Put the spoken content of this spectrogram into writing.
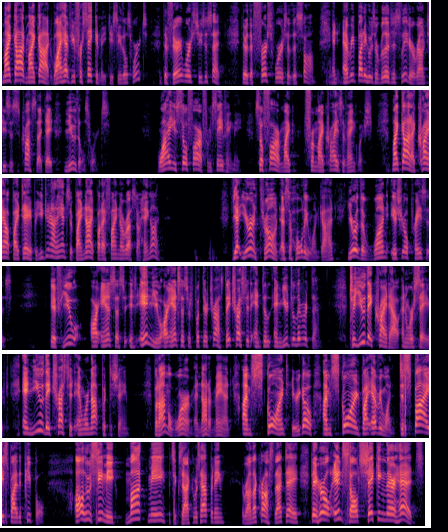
My God, my God, why have you forsaken me? Do you see those words? The very words Jesus said. They're the first words of this psalm. And everybody who was a religious leader around Jesus' cross that day knew those words. Why are you so far from saving me? So far my, from my cries of anguish. My God, I cry out by day, but you do not answer. By night, but I find no rest. Now hang on. Yet you're enthroned as the Holy One, God. You're the one Israel praises. If you, our ancestors, it's in you, our ancestors put their trust. They trusted and, and you delivered them. To you they cried out and were saved. And you they trusted and were not put to shame. But I'm a worm and not a man. I'm scorned, here you go, I'm scorned by everyone, despised by the people. All who see me mock me. That's exactly what's happening around that cross that day. They hurl insults, shaking their heads.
